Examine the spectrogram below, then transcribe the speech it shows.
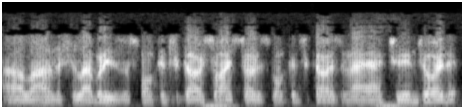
Uh, a lot of the celebrities were smoking cigars, so I started smoking cigars, and I actually enjoyed it.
